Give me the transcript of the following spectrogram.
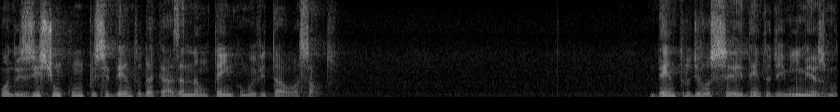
quando existe um cúmplice dentro da casa, não tem como evitar o assalto. Dentro de você e dentro de mim mesmo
